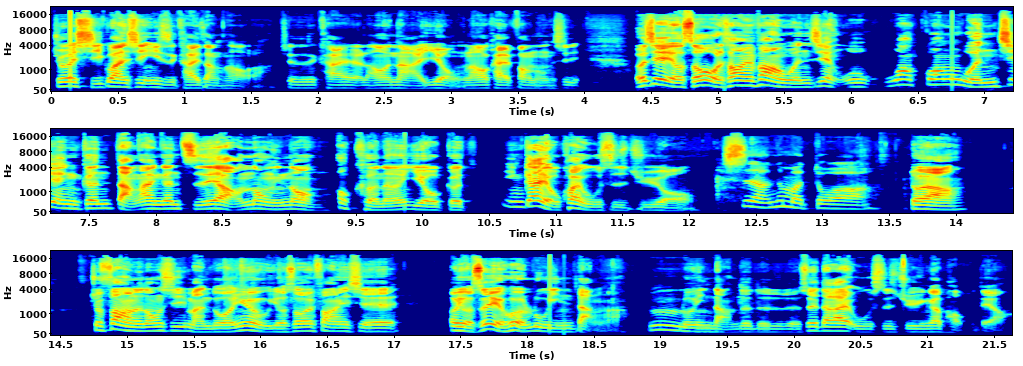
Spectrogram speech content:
就会习惯性一直开账号了，就是开了然后拿来用，然后开始放东西。而且有时候我上面放的文件，我哇，光文件跟档案跟资料弄一弄，哦，可能有个应该有快五十 G 哦。是啊，那么多。对啊，就放的东西蛮多，因为有时候会放一些，哦，有时候也会有录音档啊，嗯，录音档，对对对对，所以大概五十 G 应该跑不掉。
